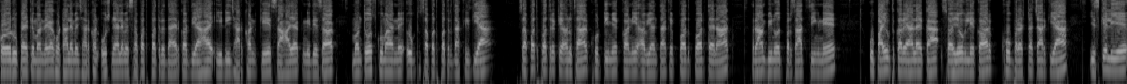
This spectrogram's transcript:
करोड़ रुपए के मनरेगा घोटाले में झारखंड उच्च न्यायालय में शपथ पत्र दायर कर दिया है। ईडी झारखंड के सहायक निदेशक मंतोष कुमार ने उक्त शपथ पत्र दाखिल किया। शपथ पत्र के अनुसार खुट्टी में कनीय अभियंता के पद पर तैनात राम विनोद प्रसाद सिंह ने उपायुक्त कार्यालय का सहयोग लेकर खूब भ्रष्टाचार किया। इसके लिए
